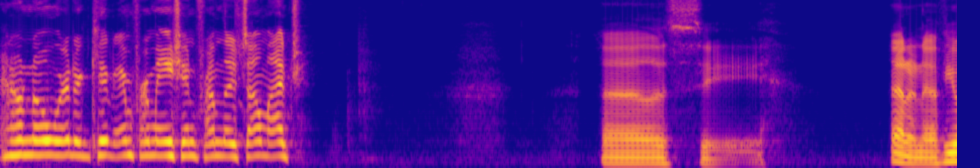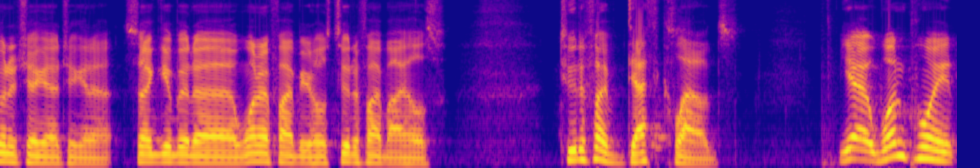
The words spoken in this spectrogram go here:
I don't know where to get information from. There's so much. Uh, let's see. I don't know. If you want to check it out, check it out. So I give it a one out of five ear holes, two to five eye holes, two to five death clouds. Yeah, at one point,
